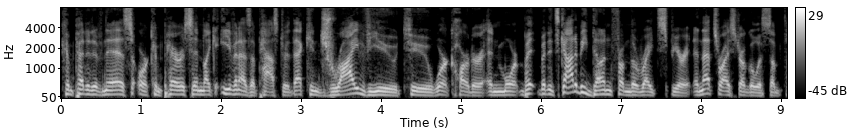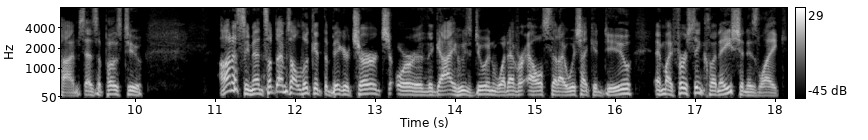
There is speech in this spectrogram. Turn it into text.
competitiveness or comparison, like even as a pastor, that can drive you to work harder and more, but, but it's got to be done from the right spirit. And that's where I struggle with sometimes, as opposed to, honestly, man, sometimes I'll look at the bigger church or the guy who's doing whatever else that I wish I could do. And my first inclination is like,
